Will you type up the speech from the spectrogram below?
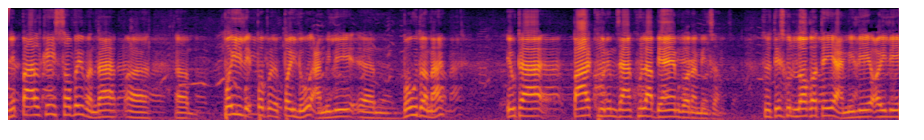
नेपालकै सबैभन्दा पहिले पहिलो हामीले बौद्धमा एउटा पार्क खोल्यौँ जहाँ खुला व्यायाम गर्न मिल्छ। सो त्यसको लगतै हामीले अहिले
